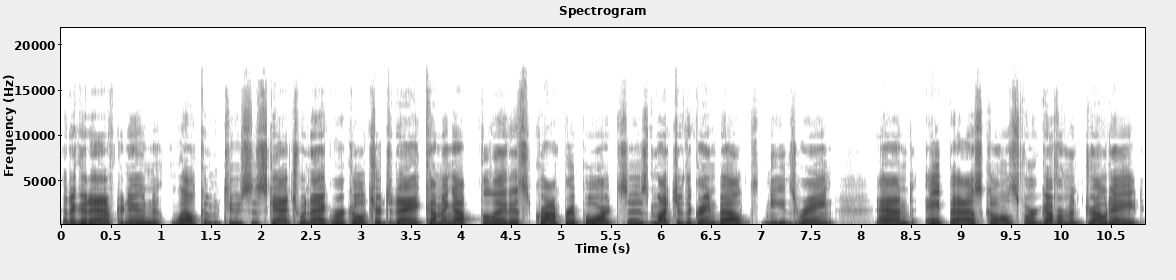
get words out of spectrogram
And a good afternoon. Welcome to Saskatchewan Agriculture Today. Coming up, the latest crop reports as much of the grain belt needs rain. And APAS calls for government drought aid.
